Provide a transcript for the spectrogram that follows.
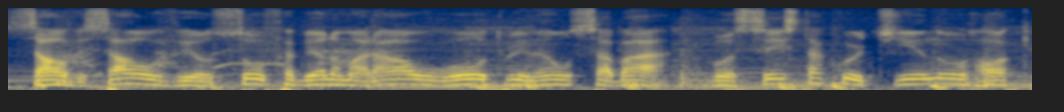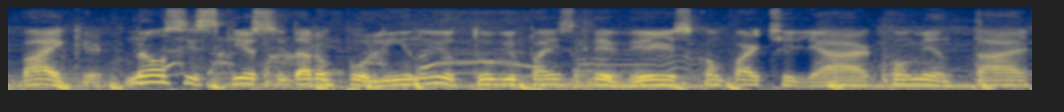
Salve, salve, eu sou o Fabiano Amaral, o outro e não o Sabá. Você está curtindo o Rock Biker. Não se esqueça de dar um pulinho no YouTube para inscrever-se, compartilhar, comentar,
